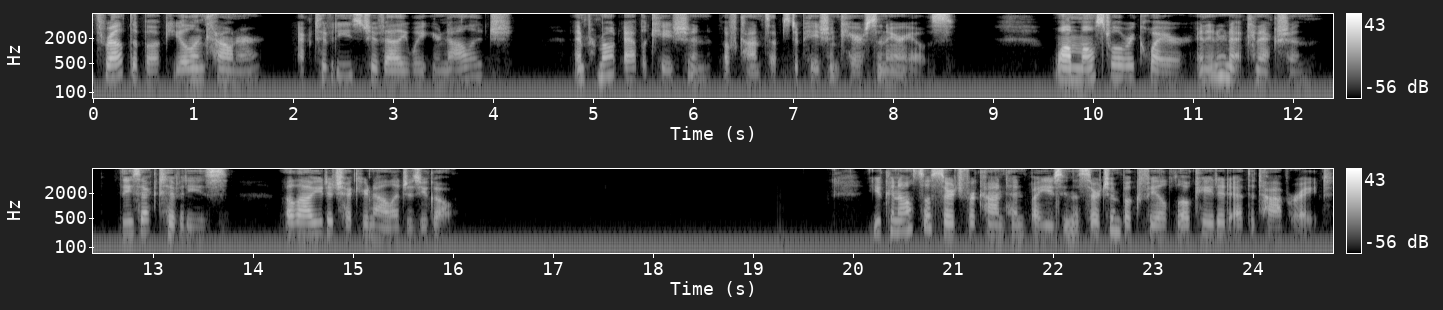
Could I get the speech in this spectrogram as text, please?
Throughout the book, you'll encounter activities to evaluate your knowledge and promote application of concepts to patient care scenarios. While most will require an internet connection, these activities allow you to check your knowledge as you go. You can also search for content by using the Search and Book field located at the top right.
